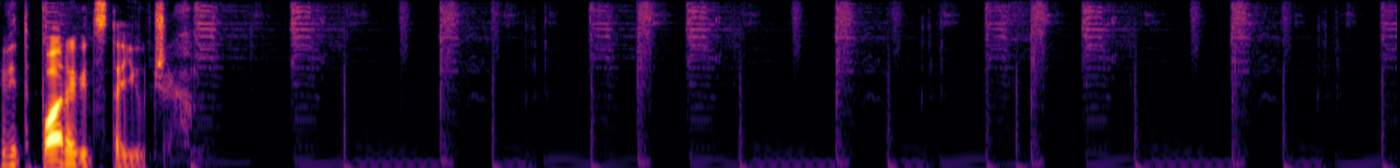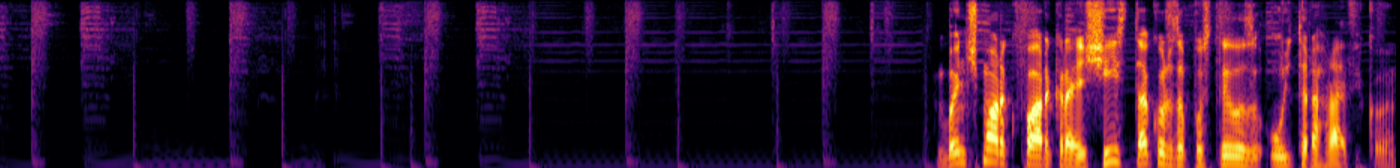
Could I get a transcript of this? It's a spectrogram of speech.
від пари відстаючих. Бенчмарк Far Cry 6 також запустили з ультраграфікою.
